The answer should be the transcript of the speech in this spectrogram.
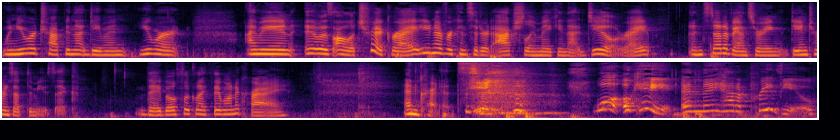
when you were trapping that demon, you weren't. I mean, it was all a trick, right? You never considered actually making that deal, right? Instead of answering, Dean turns up the music. They both look like they want to cry. And credits. Well, okay, and they had a preview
